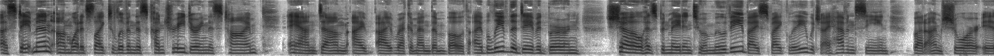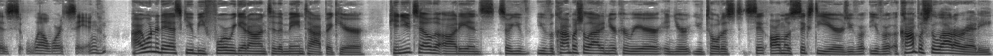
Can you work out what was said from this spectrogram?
a, statement on what it's like to live in this country during this time. And um, I, I, recommend them both. I believe the David Byrne show has been made into a movie by Spike Lee, which I haven't seen, but I'm sure is well worth seeing. I wanted to ask you before we get on to the main topic here. Can you tell the audience? So you've you've accomplished a lot in your career, and you you told us si- almost sixty years. You've you've accomplished a lot already.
